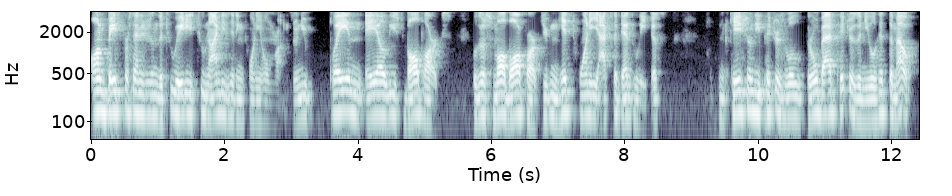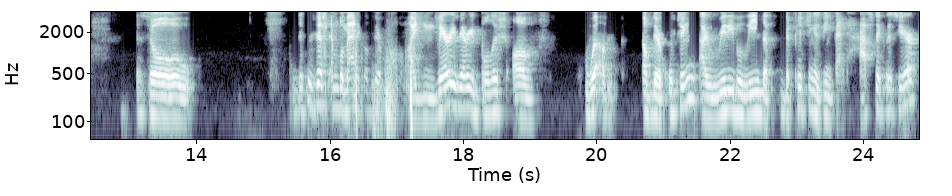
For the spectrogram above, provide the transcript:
on base percentages in the 280s, 290s hitting 20 home runs. When you play in AL East ballparks, those are small ballparks. You can hit 20 accidentally. Just occasionally, pitchers will throw bad pitches and you'll hit them out. So this is just emblematic of their problem. I'm very, very bullish of of their pitching. I really believe that the pitching has been fantastic this year.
